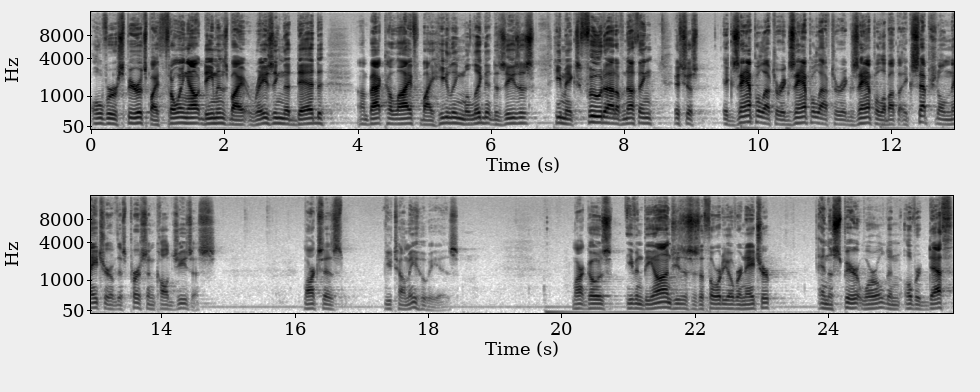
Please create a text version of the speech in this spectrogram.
over spirits by throwing out demons, by raising the dead um, back to life, by healing malignant diseases. He makes food out of nothing. It's just example after example after example about the exceptional nature of this person called Jesus. Mark says, You tell me who he is. Mark goes even beyond Jesus' authority over nature and the spirit world and over death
